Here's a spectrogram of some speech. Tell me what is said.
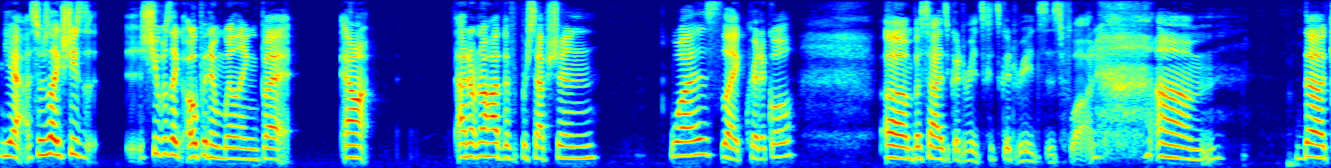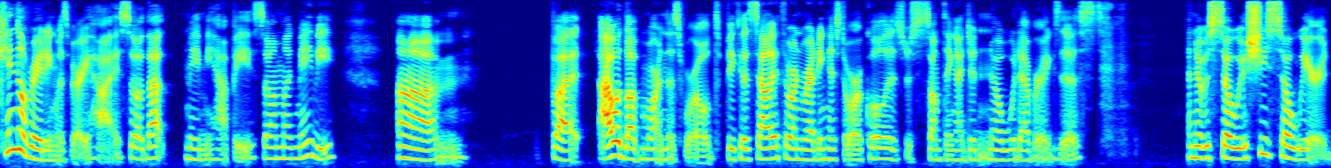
yeah so it's like she's she was like open and willing but I don't, I don't know how the reception was like critical um besides goodreads because goodreads is flawed. Um the kindle rating was very high so that made me happy. So i'm like maybe. Um but i would love more in this world because sally thorne writing historical is just something i didn't know would ever exist. And it was so weird she's so weird.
